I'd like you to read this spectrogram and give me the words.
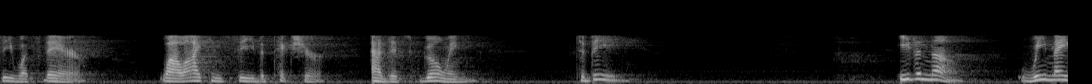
see what's there, while I can see the picture as it's going to be. Even though we may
